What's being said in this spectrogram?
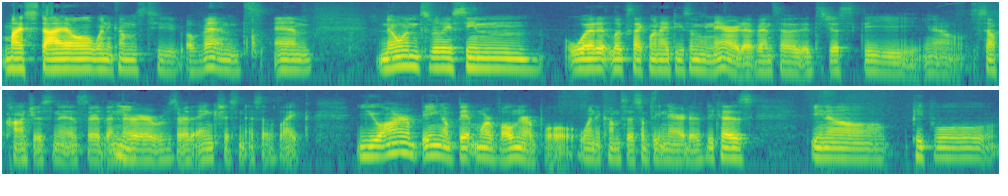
my style when it comes to events, and no one's really seen what it looks like when I do something narrative. And so it's just the, you know, self consciousness or the mm. nerves or the anxiousness of like, you are being a bit more vulnerable when it comes to something narrative because, you know, people,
